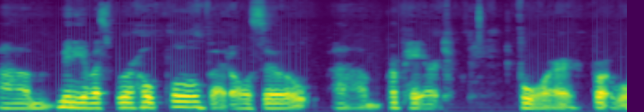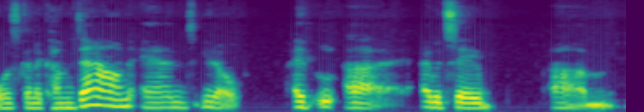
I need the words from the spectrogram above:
um, many of us were hopeful, but also um, prepared for, for what was going to come down. And you know, I, uh, I would say um,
